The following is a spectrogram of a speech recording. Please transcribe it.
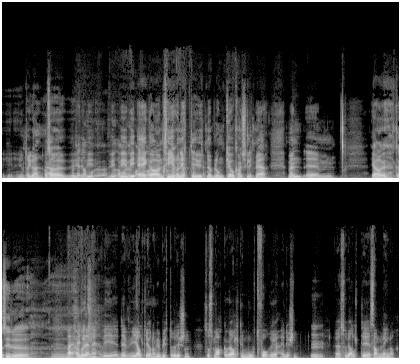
eh, Jon Trygve. Altså, Ja, okay, vi, vi, vi- vi, må vi, vi vi, jeg ga en 94 uten å blunke og kanskje litt mer. Men eh, ja, hva sier du? Eh, Nei, helt Henrik? enig. Vi, det vi alltid gjør når vi bytter edition, så smaker vi alltid mot forrige edition. Mm. Eh, Så vi alltid sammenligner.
